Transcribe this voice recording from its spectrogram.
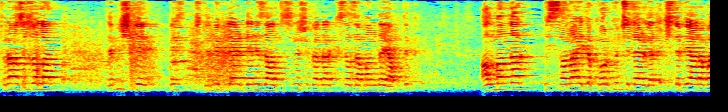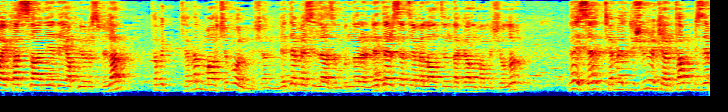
Fransız olan demiş ki biz işte nükleer denizaltısını şu kadar kısa zamanda yaptık. Almanlar biz sanayide korkunç ilerledik işte bir arabayı kaç saniyede yapıyoruz filan. Tabi temel mahcup olmuş. Yani ne demesi lazım bunlara ne derse temel altında kalmamış olur. Neyse temel düşünürken tam bizim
